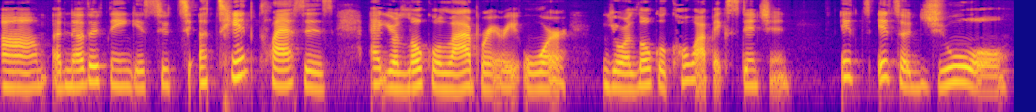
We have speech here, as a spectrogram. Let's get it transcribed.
Um, another thing is to t- attend classes at your local library or your local co-op extension. It's it's a jewel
